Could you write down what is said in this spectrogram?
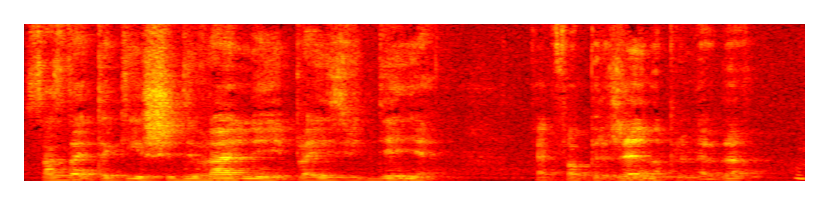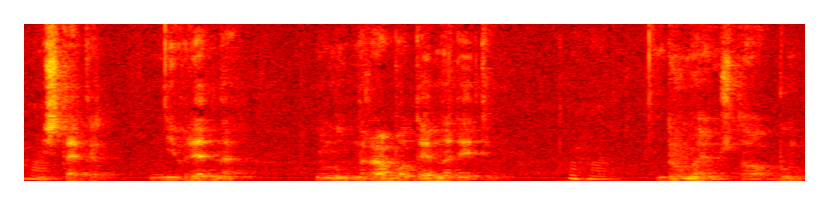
Создать такие шедевральные произведения, как Фаберже, например, да? Угу. Мечтать как не вредно. Ну, мы работаем над этим. Угу. Думаем, что будет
